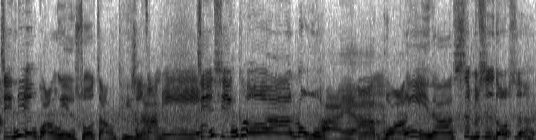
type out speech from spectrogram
今天广影所涨停涨，停金星科啊、陆海啊、嗯广影啊，是不是都是很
